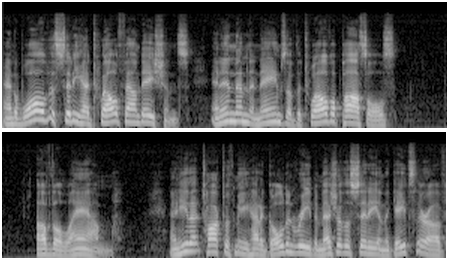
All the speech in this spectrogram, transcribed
And the wall of the city had twelve foundations, and in them the names of the twelve apostles of the Lamb. And he that talked with me had a golden reed to measure the city and the gates thereof,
